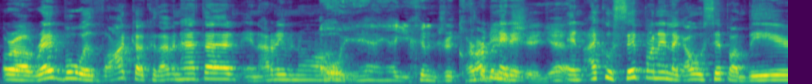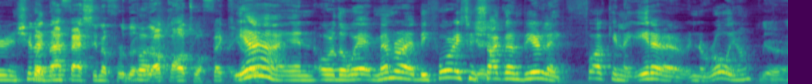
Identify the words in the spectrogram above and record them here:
or a Red Bull with vodka, cause I haven't had that, and I don't even know. Oh yeah, yeah. You couldn't drink carbonated, carbonated. shit. Yeah. And I could sip on it like I would sip on beer and shit like that. but like not that. fast enough for the, But- the alcohol to affect you. Yeah, right? and or the way remember I, before I used to Yeah. shotgun beer like fucking like eight in a row, you know. Yeah.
